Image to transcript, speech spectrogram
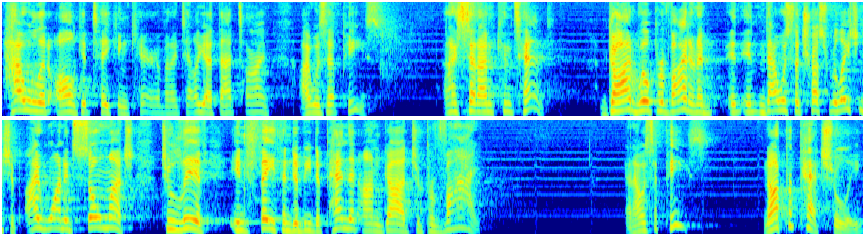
How will it all get taken care of? And I tell you, at that time, I was at peace. And I said, I'm content. God will provide. And, I, and, and, that was the trust relationship. I wanted so much to live in faith and to be dependent on God to provide. And I was at peace. Not perpetually,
